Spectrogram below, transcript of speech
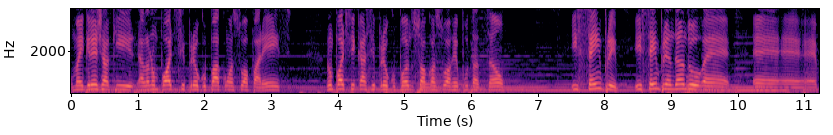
Uma igreja que ela não pode se preocupar com a sua aparência, não pode ficar se preocupando só com a sua reputação e sempre e sempre andando é, é, é,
